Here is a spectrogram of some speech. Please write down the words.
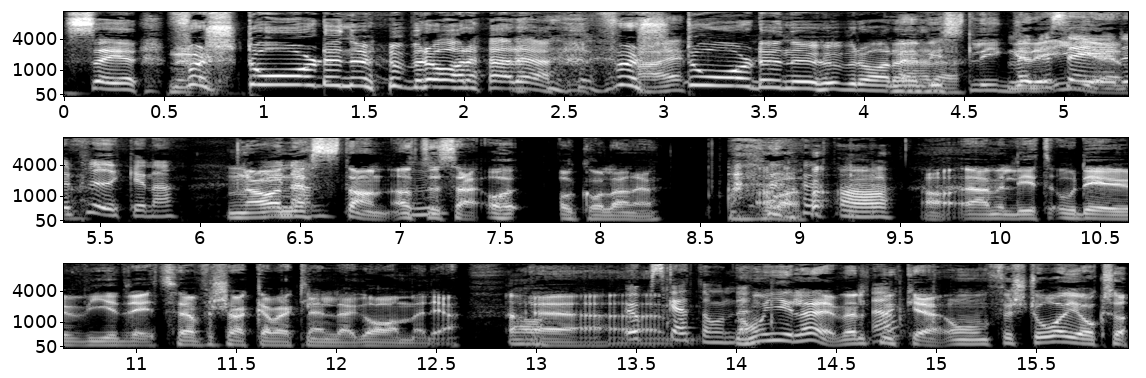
säger Förstår du nu hur bra det här är? Förstår du nu hur bra det Men här visst är? ligger Men du det i säger en. replikerna. Ja, innan. nästan. Att du säger, och, och kolla nu. Så Ja. Men lite, och det är ju vidrigt, så jag försöker verkligen lägga av med det. Ja. Eh, Uppskattar hon det? men Hon gillar det väldigt Ja. mycket. Och hon förstår ju också,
